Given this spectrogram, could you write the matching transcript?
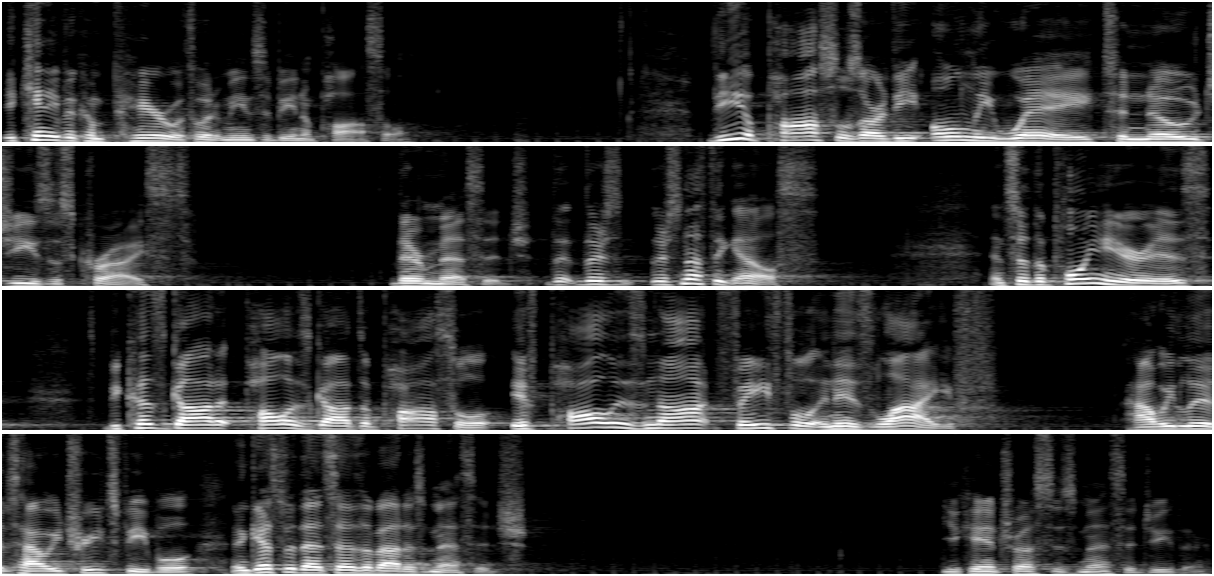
it can't even compare with what it means to be an apostle. The apostles are the only way to know Jesus Christ, their message. There's, there's nothing else. And so the point here is because God, Paul is God's apostle, if Paul is not faithful in his life, how he lives, how he treats people, then guess what that says about his message? You can't trust his message either.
